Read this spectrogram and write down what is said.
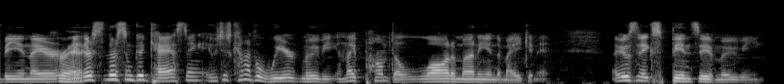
be in there. I mean, there's there's some good casting. It was just kind of a weird movie, and they pumped a lot of money into making it. I mean, it was an expensive movie,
